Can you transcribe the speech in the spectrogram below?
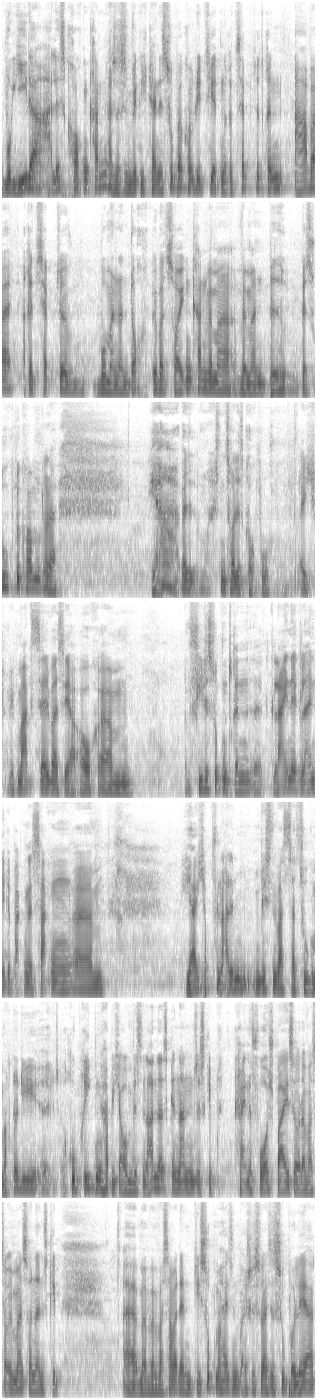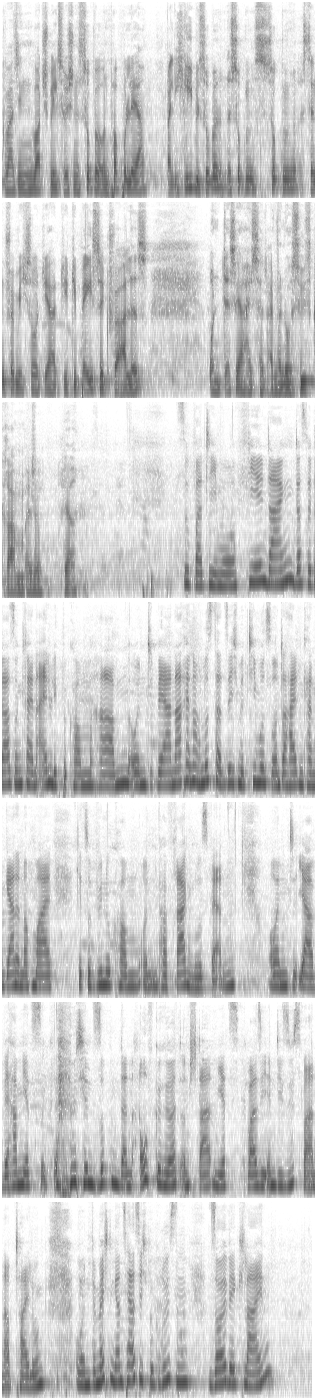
wo jeder alles kochen kann. Also es sind wirklich keine super komplizierten Rezepte drin, aber Rezepte, wo man dann doch überzeugen kann, wenn man, wenn man Besuch bekommt oder ja, es ist ein tolles Kochbuch. Ich, ich mag es selber sehr. Auch ähm, viele Suppen drin, äh, kleine, kleine gebackene Sachen. Ähm, ja, ich habe von allem ein bisschen was dazu gemacht. Nur die äh, Rubriken habe ich auch ein bisschen anders genannt. Es gibt keine Vorspeise oder was auch immer, sondern es gibt, äh, was haben wir denn? Die Suppen heißen beispielsweise supolär, quasi ein Wortspiel zwischen Suppe und populär. Weil ich liebe Suppe. Suppen, Suppen sind für mich so ja, die, die Basic für alles. Und deshalb heißt es halt einfach nur Süßkram. Also, ja. Super, Timo. Vielen Dank, dass wir da so einen kleinen Einblick bekommen haben. Und wer nachher noch Lust hat, sich mit Timo zu unterhalten, kann gerne nochmal hier zur Bühne kommen und ein paar Fragen loswerden. Und ja, wir haben jetzt mit den Suppen dann aufgehört und starten jetzt quasi in die Süßwarenabteilung. Und wir möchten ganz herzlich begrüßen Solveig Klein.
